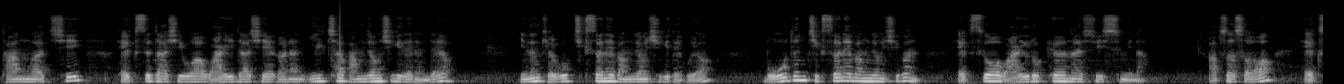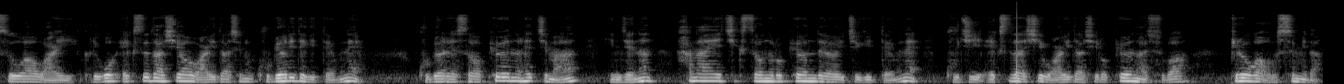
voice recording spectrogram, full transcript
다음과 같이 x-와 y-에 관한 1차 방정식이 되는데요. 이는 결국 직선의 방정식이 되고요. 모든 직선의 방정식은 x와 y로 표현할 수 있습니다. 앞서서 x와 y 그리고 x-와 y-는 구별이 되기 때문에 구별해서 표현을 했지만 이제는 하나의 직선으로 표현되어 있기 때문에 굳이 x-y-로 표현할 수가 필요가 없습니다.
